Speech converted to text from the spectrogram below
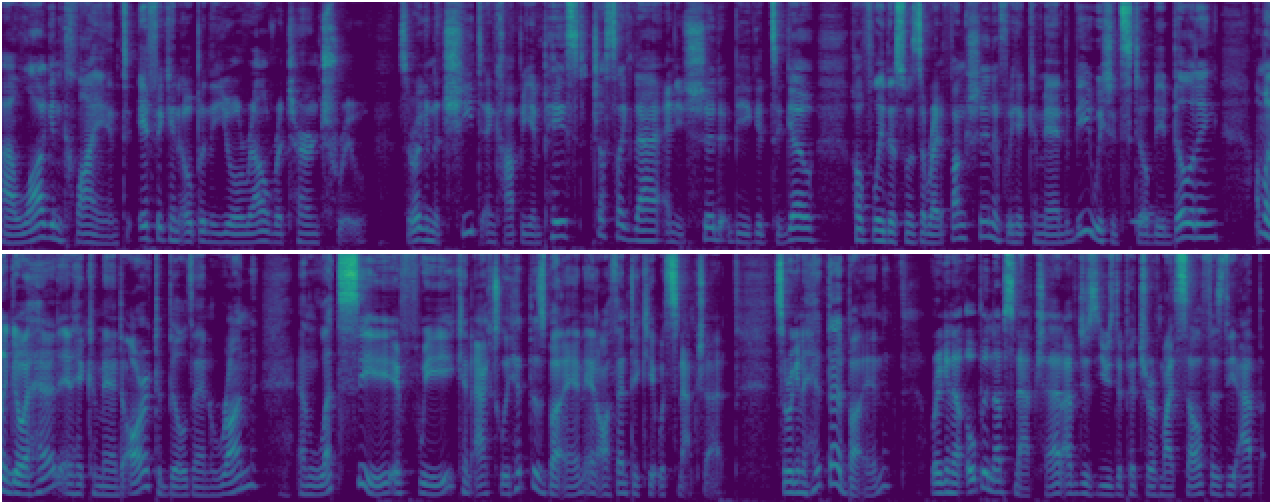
uh, login client, if it can open the URL, return true. So we're going to cheat and copy and paste just like that, and you should be good to go. Hopefully this was the right function. If we hit Command B, we should still be building. I'm going to go ahead and hit Command R to build and run, and let's see if we can actually hit this button and authenticate with Snapchat. So we're going to hit that button. We're going to open up Snapchat. I've just used a picture of myself as the app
